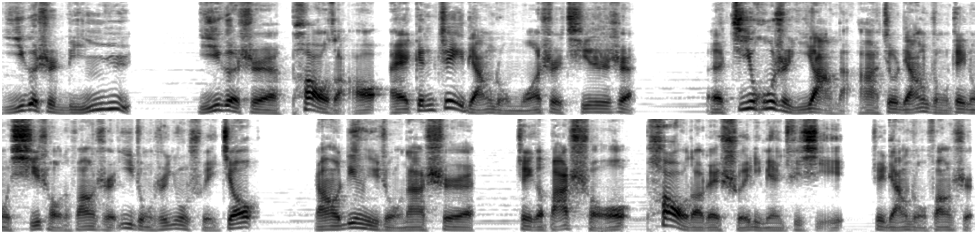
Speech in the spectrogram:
一个是淋浴，一个是泡澡，哎，跟这两种模式其实是，呃，几乎是一样的啊，就两种这种洗手的方式，一种是用水浇，然后另一种呢是这个把手泡到这水里面去洗，这两种方式，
